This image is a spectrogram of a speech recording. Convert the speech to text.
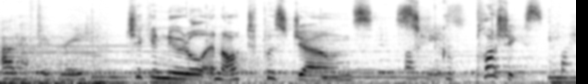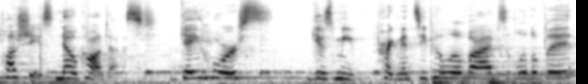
I'd have to agree. Chicken Noodle and Octopus Jones. Plushies. sc- plushies. Plushies. No contest. Gay Horse gives me pregnancy pillow vibes a little bit.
